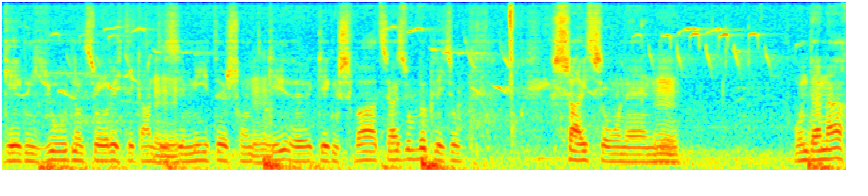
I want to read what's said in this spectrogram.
gegen Juden und so richtig antisemitisch und Mhm. ge äh, gegen Schwarze, also wirklich so Scheiße ohne Ende. Mhm. Und danach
